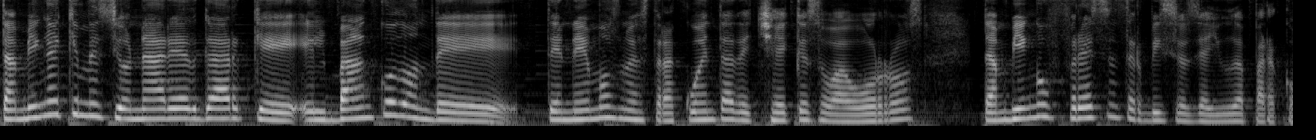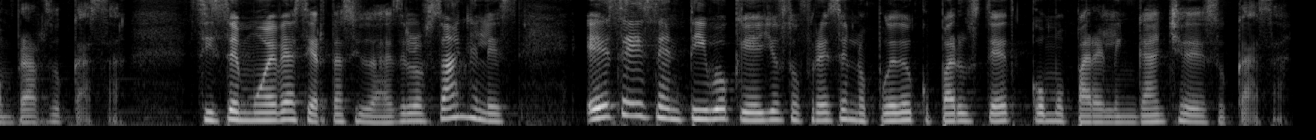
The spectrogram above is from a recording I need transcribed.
También hay que mencionar, Edgar, que el banco donde tenemos nuestra cuenta de cheques o ahorros también ofrecen servicios de ayuda para comprar su casa. Si se mueve a ciertas ciudades de Los Ángeles, ese incentivo que ellos ofrecen lo puede ocupar usted como para el enganche de su casa.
